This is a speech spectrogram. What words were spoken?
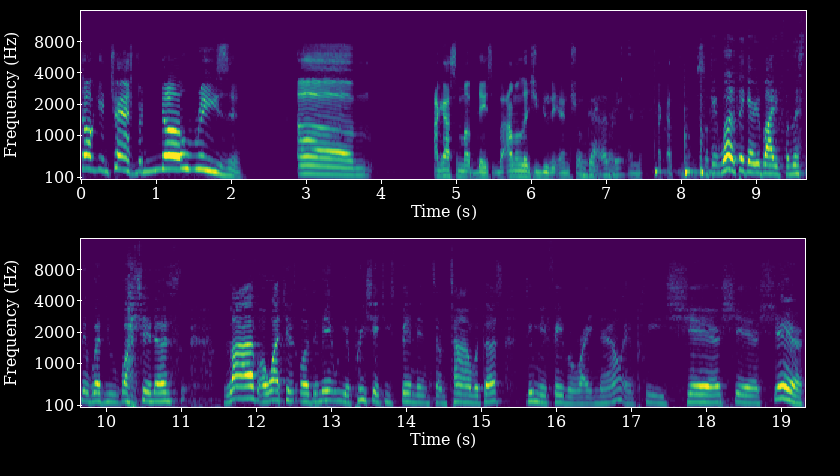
Talking trash for no reason. Um, I got some updates, but I'm gonna let you do the intro. You got updates. and I got Okay, well, thank everybody for listening. Whether you're watching us live or watching us on demand, we appreciate you spending some time with us. Do me a favor right now, and please share, share, share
